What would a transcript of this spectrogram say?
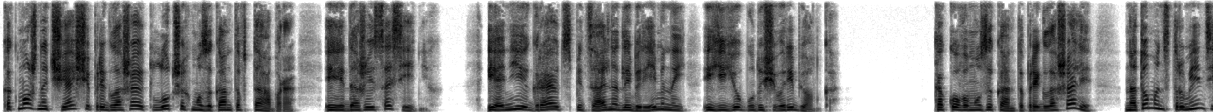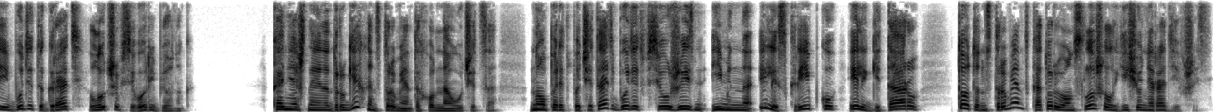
как можно чаще приглашают лучших музыкантов табора и даже из соседних. И они играют специально для беременной и ее будущего ребенка. Какого музыканта приглашали, на том инструменте и будет играть лучше всего ребенок. Конечно, и на других инструментах он научится, но предпочитать будет всю жизнь именно или скрипку, или гитару, тот инструмент, который он слышал, еще не родившись.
